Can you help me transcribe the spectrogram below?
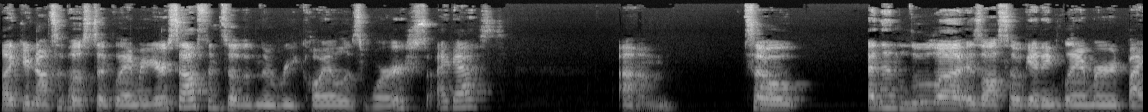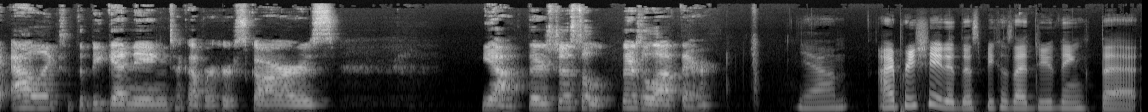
Like you're not supposed to glamour yourself, and so then the recoil is worse, I guess. Um, so, and then Lula is also getting glamored by Alex at the beginning to cover her scars. Yeah, there's just a there's a lot there. Yeah. I appreciated this because I do think that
